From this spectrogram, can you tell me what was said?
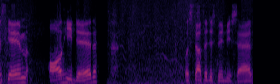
This game, all he did was stuff that just made me sad.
